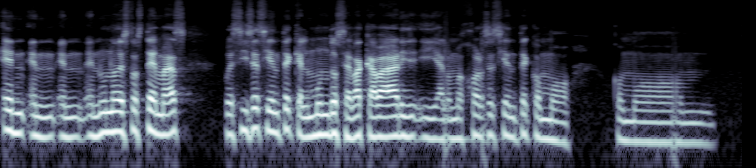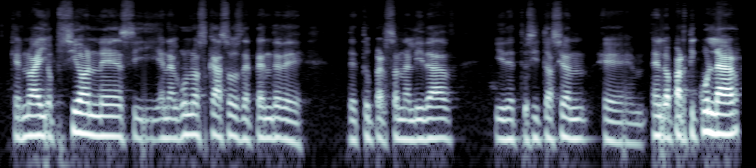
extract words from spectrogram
en, uno de estos temas, pues sí se siente que el mundo se va a acabar y, a lo mejor se siente como, como mm, que no hay opciones y en algunos casos depende de, tu personalidad y de tu situación eh, en lo particular,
